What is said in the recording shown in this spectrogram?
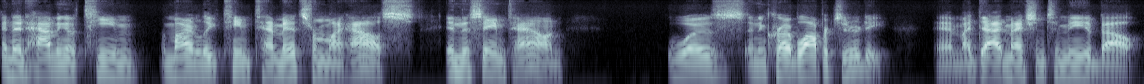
And then having a team, a minor league team 10 minutes from my house in the same town was an incredible opportunity. And my dad mentioned to me about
